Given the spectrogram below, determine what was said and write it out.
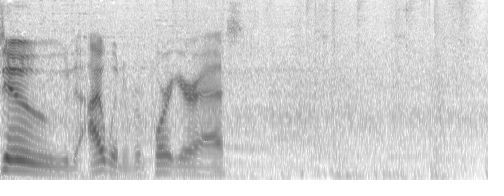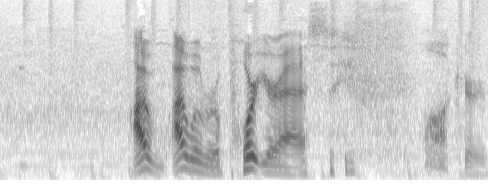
dude, I would report your ass. I I would report your ass. Fucker.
